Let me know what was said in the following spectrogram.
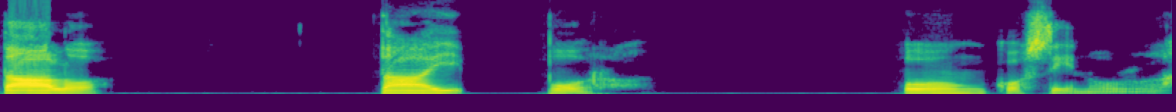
talo tai poro. Onko sinulla?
